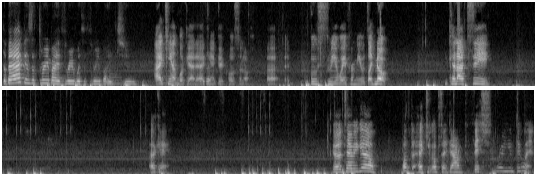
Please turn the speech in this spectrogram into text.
the back is a three by three with a three by two. I can't look at it. I can't get close enough. Uh, it boosts me away from you. It's like no. You cannot see. Okay. Go, Tabby, go. What the heck, you upside down fish? What are you doing?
